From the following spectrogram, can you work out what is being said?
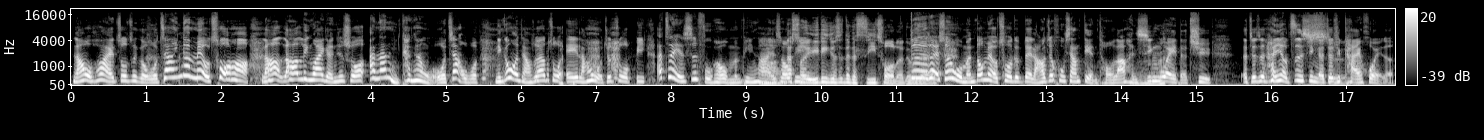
然后我后来做这个，我这样应该没有错哈。然后，然后另外一个人就说啊，那你看看我，我这样我，你跟我讲说要做 A，然后我就做 B 啊，这也是符合我们平常 SOP。啊，那所以一定就是那个 C 错了，对不对？对对对，所以我们都没有错，对不对？然后就互相点头，然后很欣慰的去。呃，就是很有自信的就去开会了，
